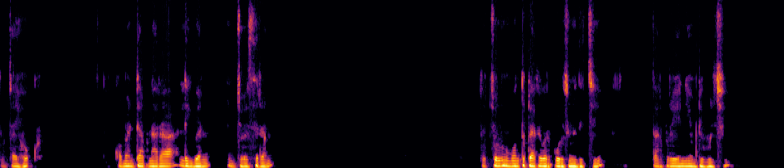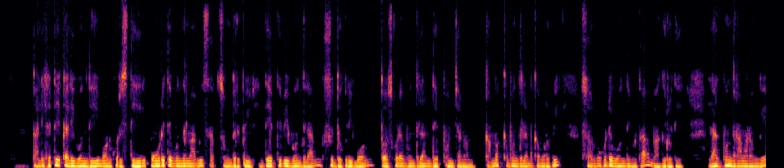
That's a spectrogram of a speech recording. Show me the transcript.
তো যাই হোক কমেন্টে আপনারা লিখবেন জয় শ্রীরাম তো চলুন মন্ত্রটা পড়ে শুনে দিচ্ছি। তারপরে এই নিয়মটি বলছি। কালীঘাটে কালীবন্দি মন করে স্থির। পৌঁড়েতে বন্দিলাম আমি সাত সমুদ্র পীর দেবদেবী বন্দিলাম শুদ্ধ করি মন দশ করে বন্দিলাম দেব পঞ্চানন কামাখ্যা বন্দিলাম কামরূপী। সর্বকোটে বন্দিমতা ভাগীরথী। লাখ বন্ধন আমার অঙ্গে,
